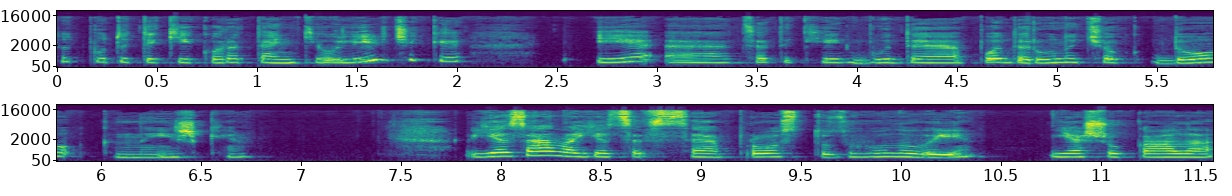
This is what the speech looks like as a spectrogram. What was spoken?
Тут будуть такі коротенькі олівчики, і е, це такий буде подаруночок до книжки. В'язала я це все просто з голови. Я шукала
